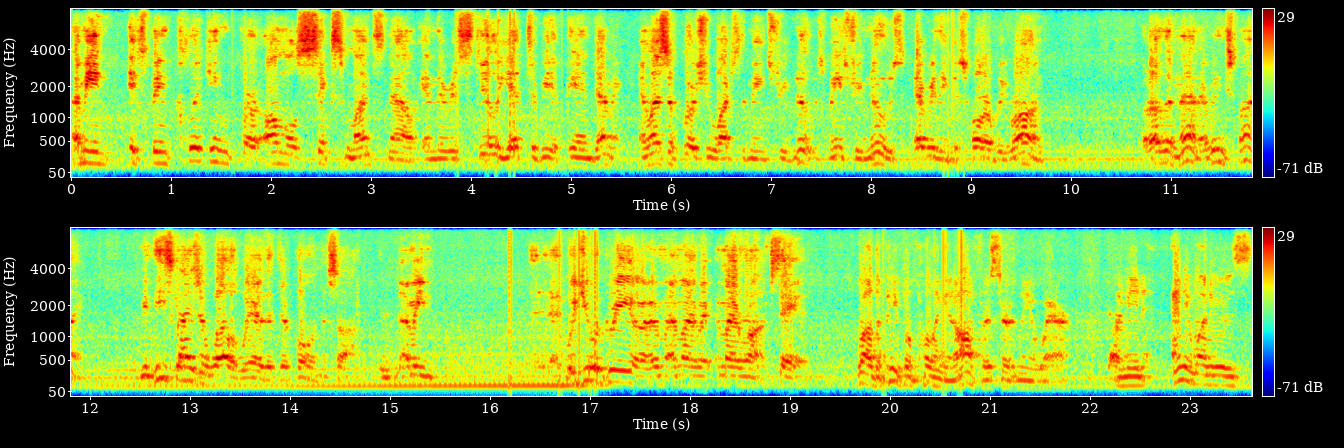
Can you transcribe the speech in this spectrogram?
I mean, it's been clicking for almost six months now, and there is still yet to be a pandemic. Unless, of course, you watch the mainstream news. Mainstream news, everything is horribly wrong. But other than that, everything's fine. I mean, these guys are well aware that they're pulling this off. I mean, would you agree, or am I am I wrong? Say it. Well, the people pulling it off are certainly aware. I mean, anyone who's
